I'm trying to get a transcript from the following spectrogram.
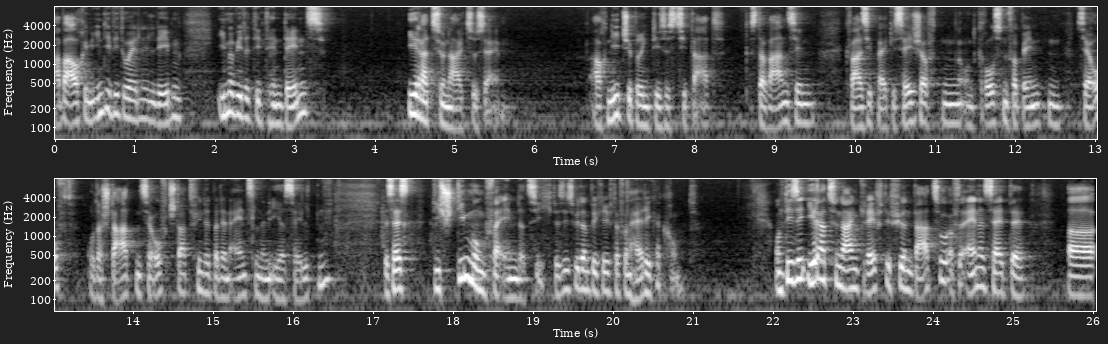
aber auch im individuellen Leben, immer wieder die Tendenz, irrational zu sein. Auch Nietzsche bringt dieses Zitat dass der Wahnsinn quasi bei Gesellschaften und großen Verbänden sehr oft oder Staaten sehr oft stattfindet, bei den Einzelnen eher selten. Das heißt, die Stimmung verändert sich. Das ist wieder ein Begriff, der von Heidegger kommt. Und diese irrationalen Kräfte führen dazu, auf der einen Seite äh,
